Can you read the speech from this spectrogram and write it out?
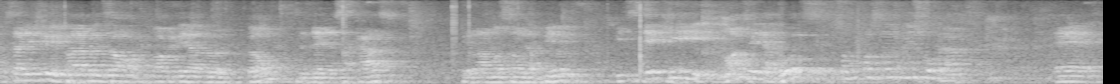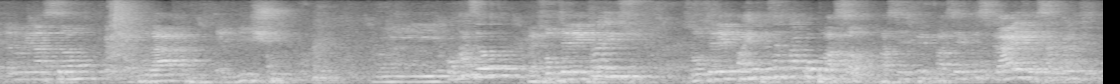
Gostaria de parabenizar o nobre vereador Cão, presidente dessa casa, pela moção de apelo, e dizer que nós, vereadores, somos constantemente cobrados. É denominação, é buraco, é lixo, e com razão, nós somos eleitos para isso. Somos eleitos para representar a população, para ser, para ser fiscais dessa coisa.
